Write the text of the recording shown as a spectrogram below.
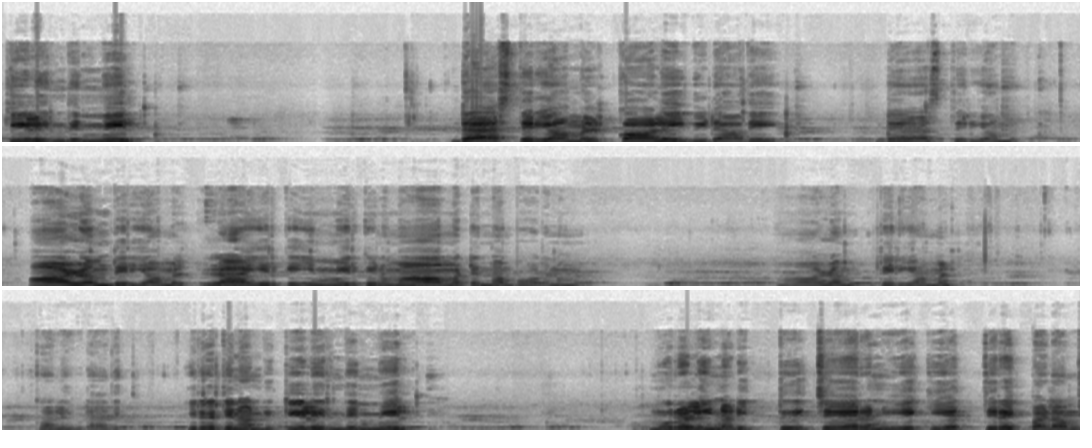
கீழிருந்து மேல். டேஸ் தெரியாமல் காலை விடாதே. டேஸ் தெரியாமல். ஆழம் தெரியாமல். லா இருக்கு இம் இருக்குது நம்ம ஆ மட்டும்தான் போடணும். ஆழம் தெரியாமல் காலை விடாதே. இருபத்தி நான்கு கீழிருந்து மேல். முரளி நடித்து சேரன் இயக்கிய திரைப்படம்.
